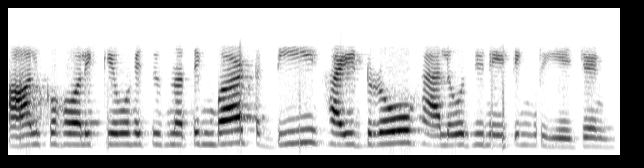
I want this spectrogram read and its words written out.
alcoholic KOH is nothing but dehydrohalogenating reagent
